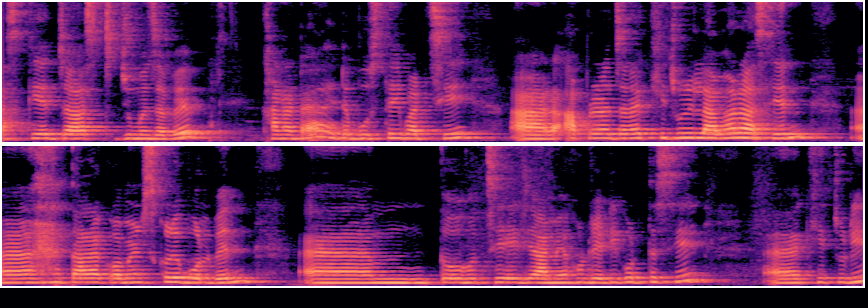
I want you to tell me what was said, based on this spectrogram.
আজকে জাস্ট জমে যাবে খানাটা, এটা বুঝতেই পারছি। আর আপনারা যারা খিচুড়ি লাভার আছেন তারা কমেন্টস করে বলবেন। তো হচ্ছে এই যে আমি এখন রেডি করতেছি খিচুড়ি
